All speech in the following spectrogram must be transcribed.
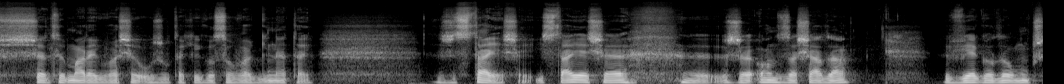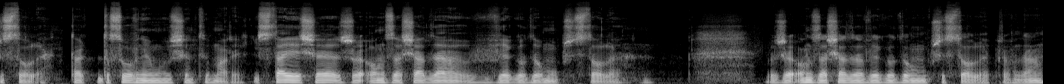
święty Marek właśnie użył takiego słowa ginetaj, że staje się. I staje się, że on zasiada w jego domu przy stole. Tak dosłownie mówi święty Marek. I staje się, że on zasiada w jego domu przy stole. Że on zasiada w jego domu przy stole, prawda?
